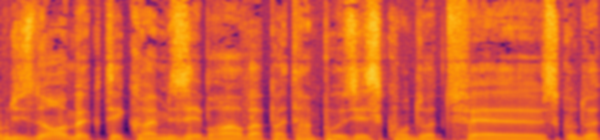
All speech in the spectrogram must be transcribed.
on me disait non, mec, t'es quand même zébra, on va pas t'imposer ce qu'on doit te faire, ce qu'on doit,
